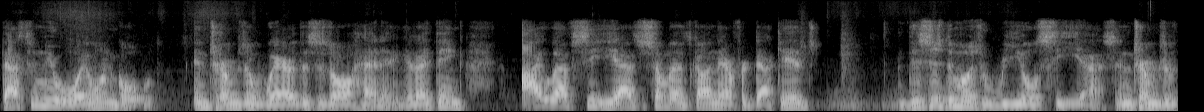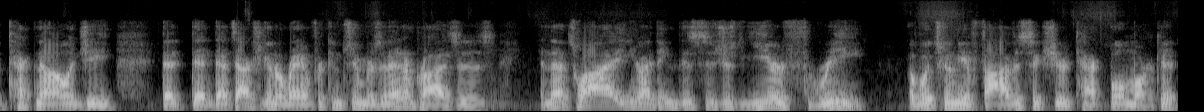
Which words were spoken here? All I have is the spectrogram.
that's the new oil and gold in terms of where this is all heading. And I think I left CES, someone that's gone there for decades this is the most real CES in terms of technology that, that that's actually going to ramp for consumers and enterprises. And that's why, you know, I think this is just year three of what's going to be a five or six year tech bull market,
